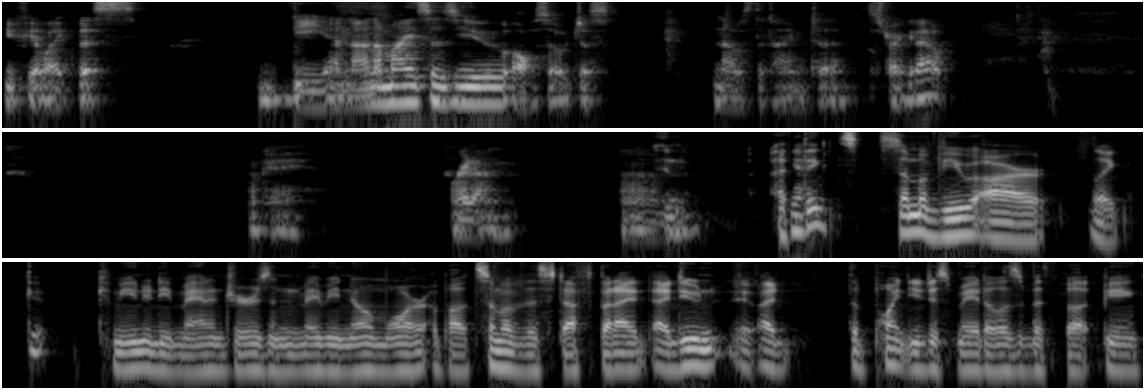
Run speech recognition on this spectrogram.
you feel like this de-anonymizes you, also just now's the time to strike it out. Okay, right on. Um, And I Yeah. think some of you are like community managers and maybe know more about some of this stuff, but I, I do, I, the point you just made, Elizabeth, about being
